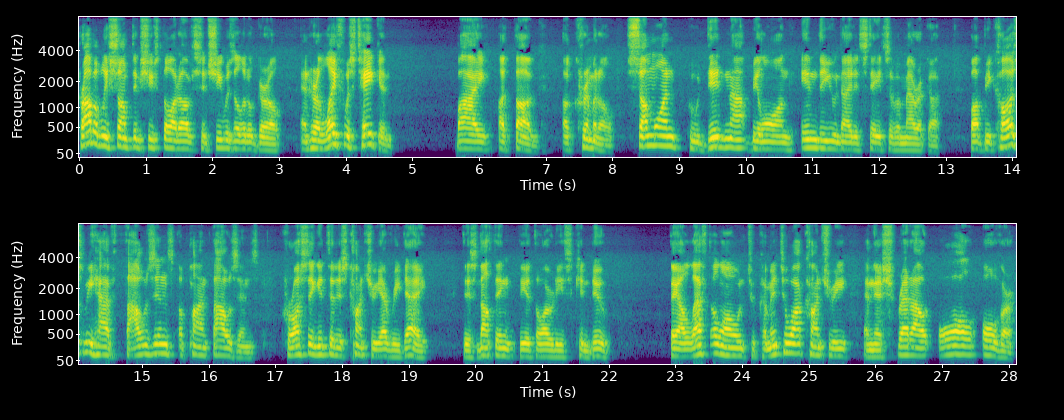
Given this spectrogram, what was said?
probably something she's thought of since she was a little girl. And her life was taken by a thug, a criminal, someone who did not belong in the United States of America. But because we have thousands upon thousands crossing into this country every day, there's nothing the authorities can do. They are left alone to come into our country and they're spread out all over.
